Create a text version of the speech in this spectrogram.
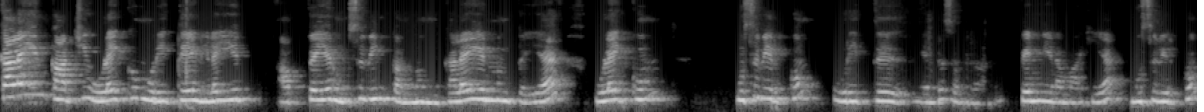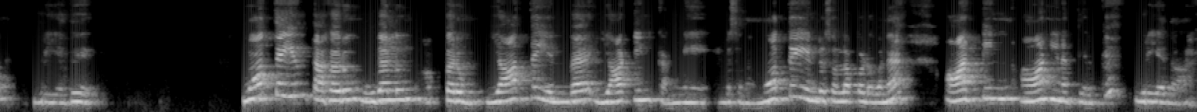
கலையின் காட்சி உழைக்கும் உரித்தே நிலையில் அப்பெயர் முசுவின் கண்ணும். கலை என்னும் பெயர் உழைக்கும் முசுவிற்கும் உரித்து என்று சொல்றாங்க. பெண் இனமாகிய முசுவிற்கும் உரியது. மோத்தையும் தகரும் உடலும் அப்பரும். யாத்தை என்ப யாட்டின் கண்ணே என்று சொன்ன மோத்தை என்று சொல்லப்படுவன ஆட்டின் ஆண் இனத்திற்கு உரியதாக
